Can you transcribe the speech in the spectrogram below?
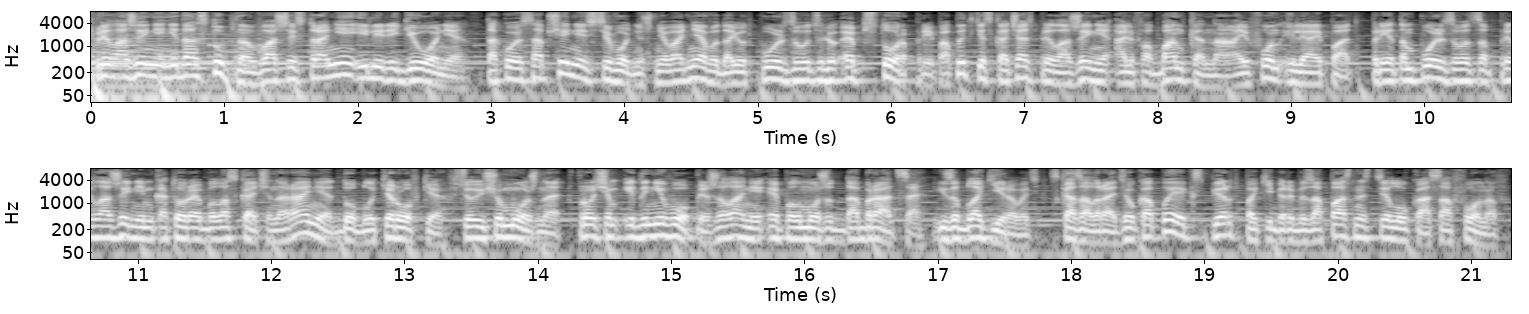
Приложение недоступно в вашей стране или регионе. Такое сообщение с сегодняшнего дня выдает пользователю App Store при попытке скачать приложение Альфа-банка на iPhone или iPad. При этом пользоваться приложением, которое было скачано ранее, до блокировки, все еще можно. Впрочем, и до него при желании Apple может добраться и заблокировать, сказал Радио КП эксперт по кибербезопасности Лукас Афонов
